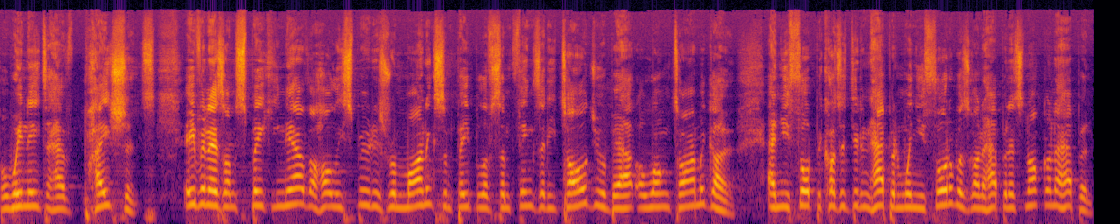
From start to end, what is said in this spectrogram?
but we need to have patience. Even as I'm speaking now, the Holy Spirit is reminding some people of some things that He told you about a long time ago. And you thought because it didn't happen when you thought it was going to happen, it's not going to happen.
